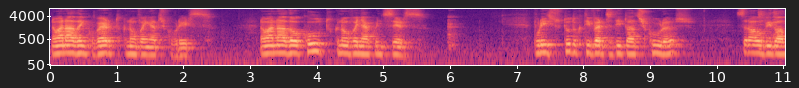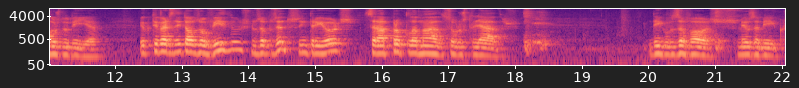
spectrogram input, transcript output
Não há nada encoberto que não venha a descobrir-se. Não há nada oculto que não venha a conhecer-se. Por isso, tudo o que tiverdes dito às escuras será ouvido à luz do dia. E o que tiveres dito aos ouvidos, nos aposentos interiores, será proclamado sobre os telhados. Digo-vos a vós, meus amigos,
